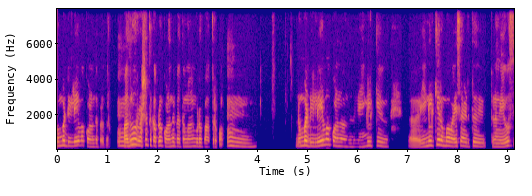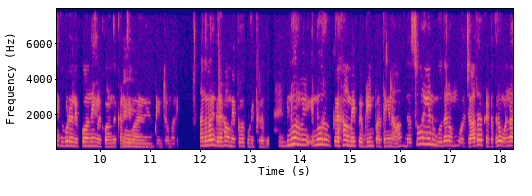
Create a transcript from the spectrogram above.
ரொம்ப டிலேவா குழந்தை பிறந்திருக்கும். பதினோரு வருஷத்துக்கு அப்புறம் குழந்தை பெற்றவங்க கூட பார்த்திருக்கோம். ரொம்ப டிலேவா குழந்தை வந்ததுங்க எங்களுக்கு எங்களுக்கே ரொம்ப வயசாயிடுத்து இப்ப நாங்க யோசிக்க கூட இல்லை. இப்போ வந்து எங்களுக்கு குழந்தை கன்சீவ். ஆகுது அப்படின்ற மாதிரி. அந்த மாதிரி கிரக அமைப்புகள் கொடுக்கிறது இன்னொரு இன்னொரு கிரக அமைப்பு எப்படின்னு பாத்தீங்கன்னா இந்த சூரியன் புதனும் ஒரு ஜாதக கட்டத்துல ஒன்னா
